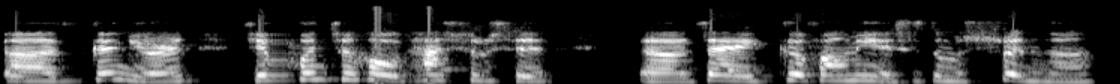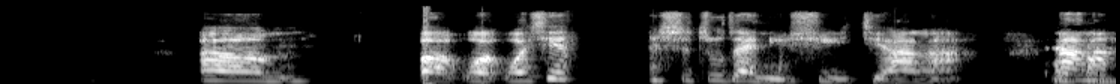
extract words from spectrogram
呃跟女儿结婚之后，他是不是呃在各方面也是这么顺呢？嗯，呃，我我现在是住在女婿家啦。那呢，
